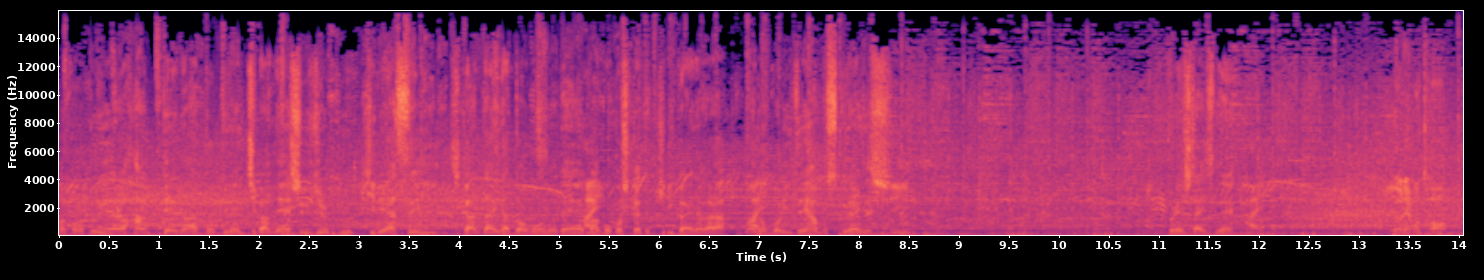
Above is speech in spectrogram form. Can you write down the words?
ぱこの VR 判定の後っていうのは一番ね集中力切れやすい時間帯だと思うので、はい、まあ、ここしっかりと切り替えながら、まあ、残り前半も少ないですし、プレーしたいですね。はい、米本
